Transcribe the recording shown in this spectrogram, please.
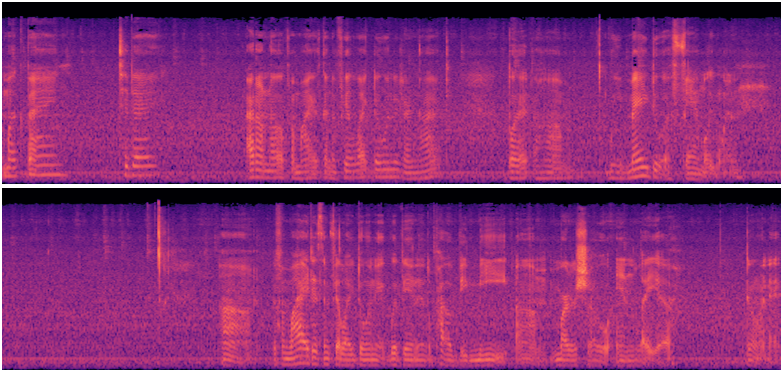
mukbang today. I don't know if Amaya's gonna feel like doing it or not, but um, we may do a family one. Uh, if Amaya doesn't feel like doing it, well then it'll probably be me, um, Murder Show, and Laiya doing it.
